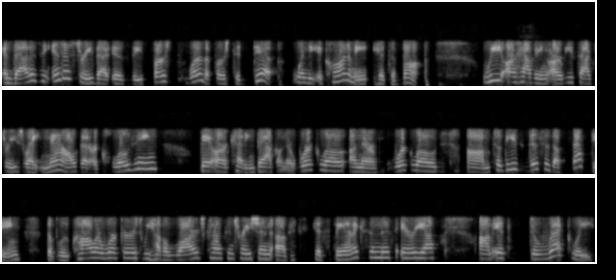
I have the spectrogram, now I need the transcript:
and that is the industry that is the first, one of the first to dip when the economy hits a bump. We are having RV factories right now that are closing. They are cutting back on their workload on their workloads. Um, so these this is affecting the blue collar workers. We have a large concentration of Hispanics in this area. Um, it's directly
